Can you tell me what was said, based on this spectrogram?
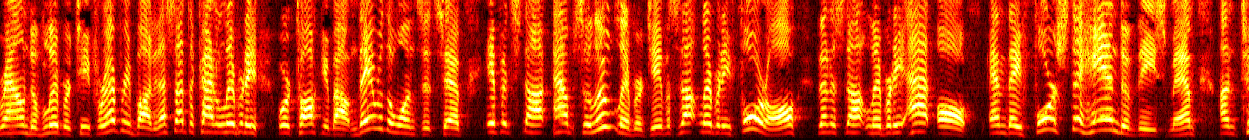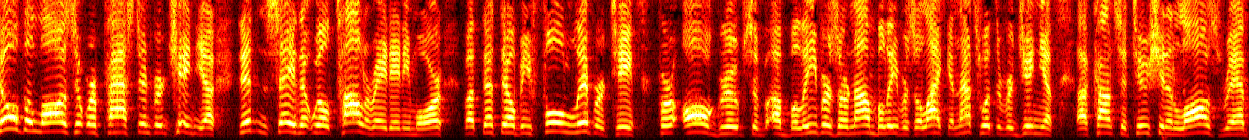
ground of liberty for everybody. That's not the kind of liberty we're talking about. And they were the ones that said, if it's not absolute liberty, if it's not liberty for all, then it's not liberty at all. And they forced the hand of these men until the laws that were passed in Virginia didn't say that we'll tolerate anymore, but that there'll be full liberty for all groups of, of believers or non-believers alike. And that's what the Virginia uh, Constitution and laws read.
